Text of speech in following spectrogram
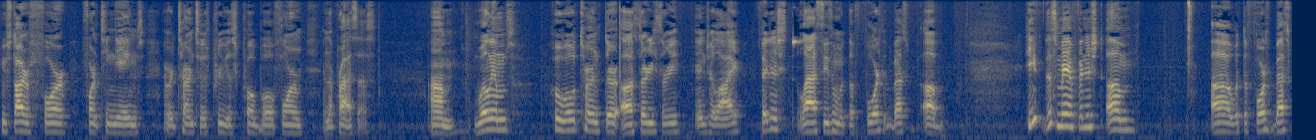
who started for 14 games and returned to his previous Pro Bowl form in the process. Um, Williams, who will turn thir- uh, 33 in July, finished last season with the fourth best. Uh, he this man finished um uh, with the fourth best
